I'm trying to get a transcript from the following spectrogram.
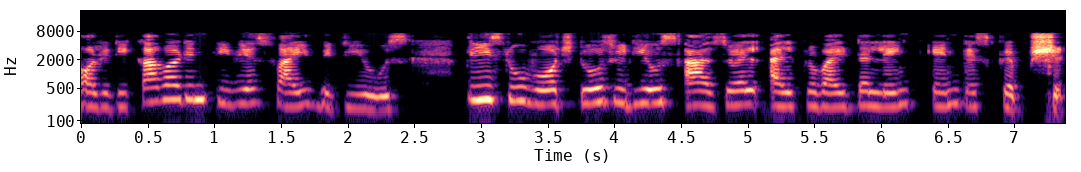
already covered in previous five videos. Please do watch those videos as well. I'll provide the link in description.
